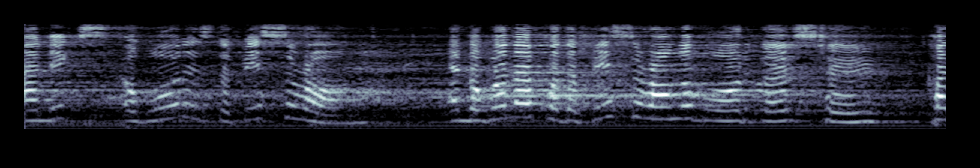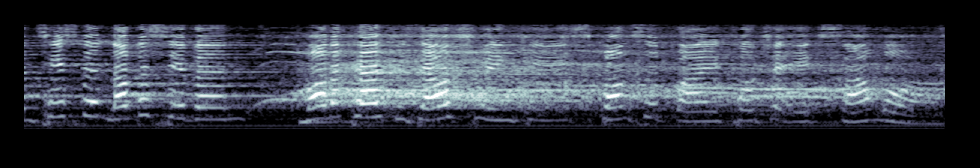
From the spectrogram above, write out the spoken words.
Our next award is the Best Sarong. And the winner for the Best Sarong Award goes to contestant number seven, Monica Giselle Schwenke, sponsored by Culture X Samoa.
